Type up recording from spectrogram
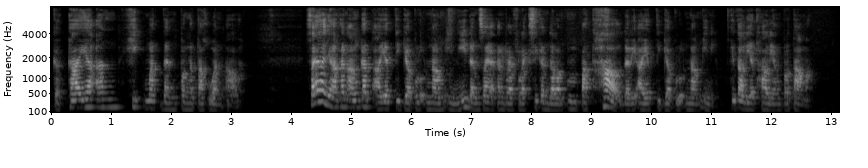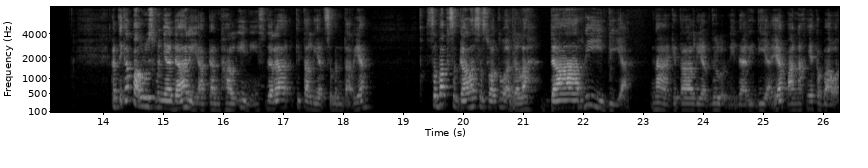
kekayaan, hikmat, dan pengetahuan Allah. Saya hanya akan angkat ayat 36 ini dan saya akan refleksikan dalam empat hal dari ayat 36 ini. Kita lihat hal yang pertama. Ketika Paulus menyadari akan hal ini, saudara kita lihat sebentar ya. Sebab segala sesuatu adalah dari dia. Nah, kita lihat dulu nih dari dia ya, panahnya ke bawah.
